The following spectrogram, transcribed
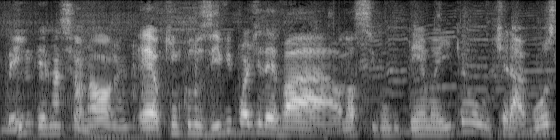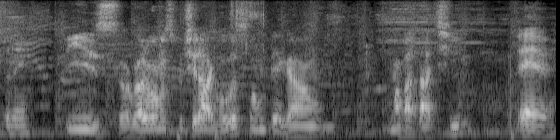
bem internacional, né? É, o que inclusive pode levar ao nosso segundo tema aí, que é o Tirar Gosto, né? Isso, agora vamos pro Tiragosto, vamos pegar um- uma batatinha. É.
